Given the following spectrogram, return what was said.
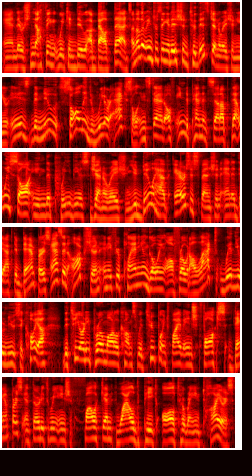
and there's nothing we can do about that. Another interesting addition to this generation here is the new solid rear axle instead of independent setup that we saw in the previous generation. You do have air suspension and adaptive dampers as an option and if you're planning on going off-road a lot with your new Sequoia, the TRD Pro model comes with 2.5 inch Fox dampers and 33 inch Falken Wildpeak all-terrain tires.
